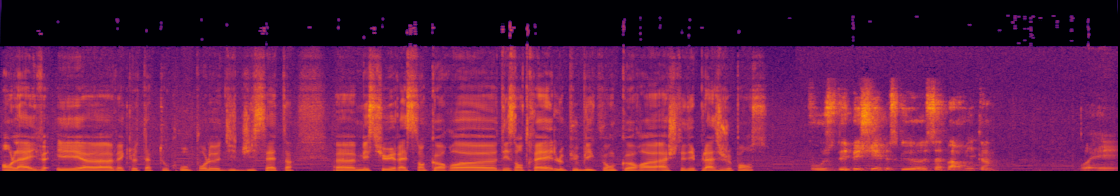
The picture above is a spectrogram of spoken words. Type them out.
en live et euh, avec le Tap to Crew pour le DJ set. Euh, messieurs, il reste encore euh, des entrées, le public peut encore acheter des places, je pense. Faut se dépêcher parce que ça part vite. Hein. Ouais.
